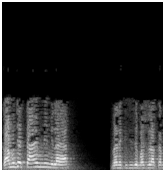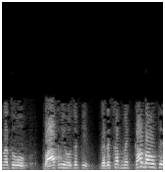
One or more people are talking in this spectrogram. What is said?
کہا مجھے ٹائم نہیں ملا یار۔ میں نے کسی سے مشورہ کرنا تو وہ بات نہیں ہو سکی۔ کہتے سب میں کب آؤں پھر؟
